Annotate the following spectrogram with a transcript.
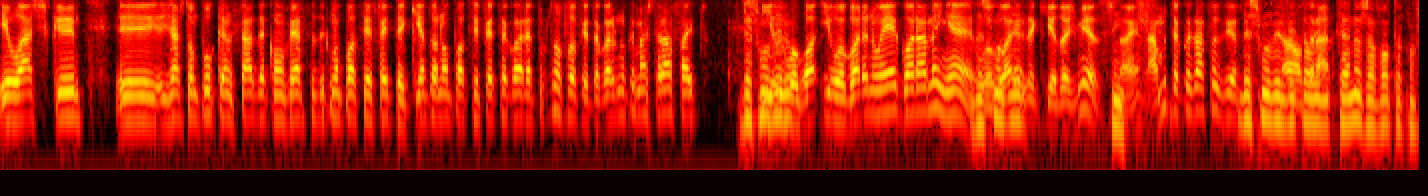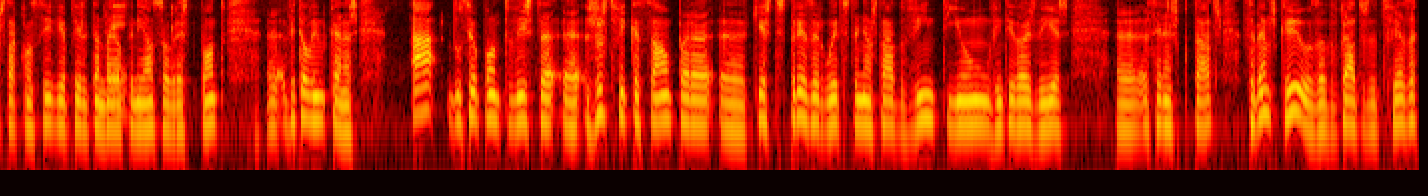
eu acho que eh, já estou um pouco cansado da conversa de que não pode ser feito aqui, então não pode ser feito agora, porque se não for feito agora nunca mais será feito. E o, agora, e o agora não é agora amanhã, o agora é daqui a dois meses, Sim. não é? Há muita coisa a fazer. Deixa-me ouvir Vitalino Canas, já volto a conversar consigo e a pedir-lhe também Sim. a opinião sobre este ponto. Uh, Vitalino Canas, Há, do seu ponto de vista, eh, justificação para eh, que estes três arguidos tenham estado 21, 22 dias uh, a serem escutados. Sabemos que os advogados de defesa,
